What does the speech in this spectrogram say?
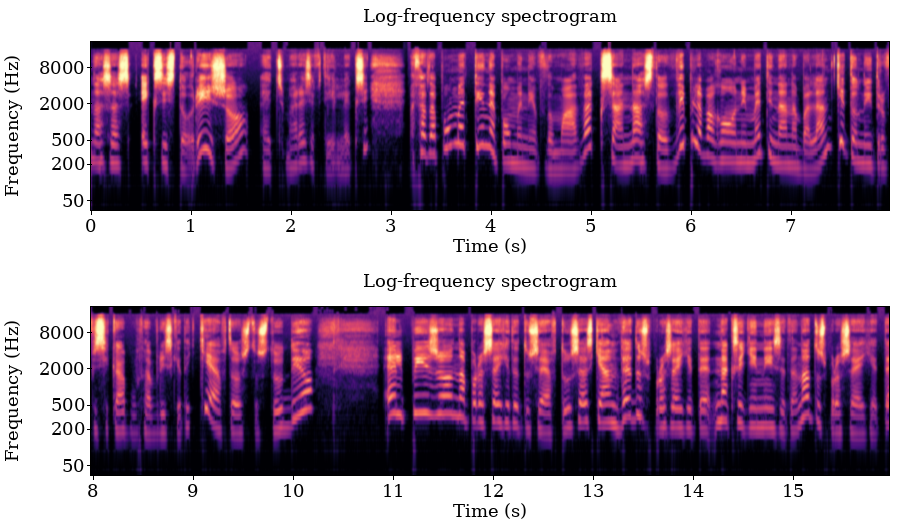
να σας εξιστορήσω, έτσι μου αρέσει αυτή η λέξη. Θα τα πούμε την επόμενη εβδομάδα ξανά στο δίπλα βαγόνι με την Άννα Μπαλάν και τον Ήτρο φυσικά που θα βρίσκεται και αυτό στο στούντιο. Ελπίζω να προσέχετε τους εαυτούς σας και αν δεν τους προσέχετε να ξεκινήσετε να τους προσέχετε.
